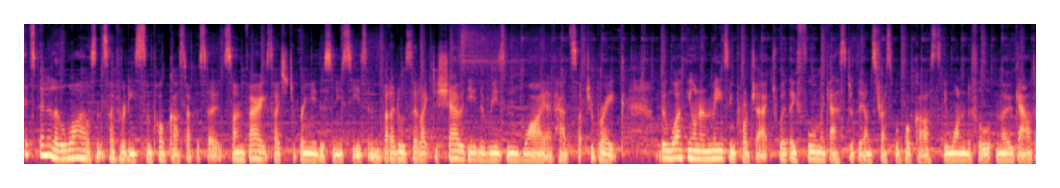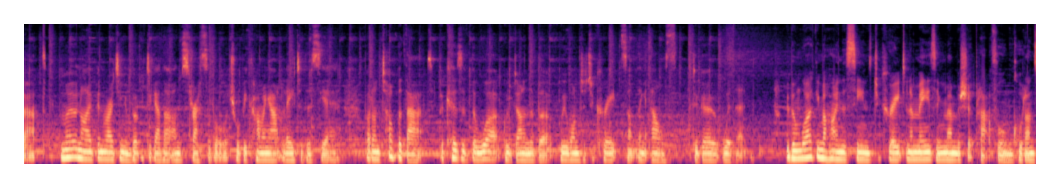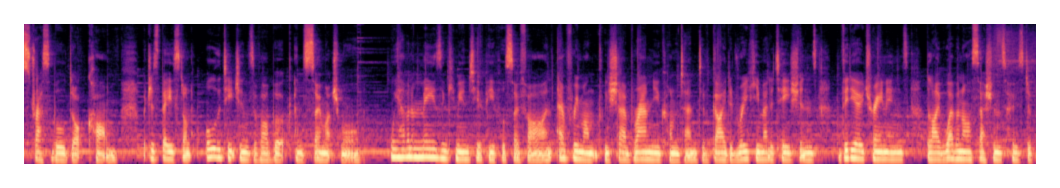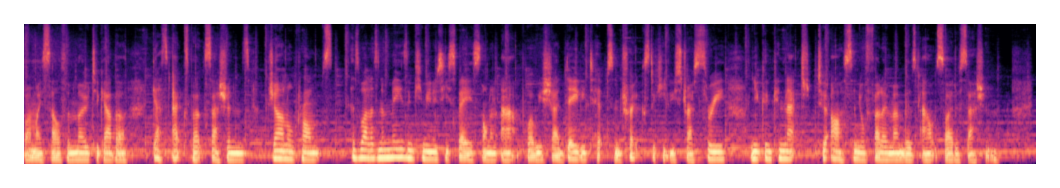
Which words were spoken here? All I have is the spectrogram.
It's been a little while since I've released some podcast episodes, so I'm very excited to bring you this new season. But I'd also like to share with you the reason why I've had such a break. I've been working on an amazing project with a former guest of the Unstressable podcast, the wonderful Mo Gawdat. Mo and I have been writing a book together, Unstressable, which will be coming out later this year. But on top of that, because of the work we've done in the book, we wanted to create something else to go with it. We've been working behind the scenes to create an amazing membership platform called unstressable.com, which is based on all the teachings of our book and so much more. We have an amazing community of people so far, and every month we share brand new content of guided Reiki meditations, video trainings, live webinar sessions hosted by myself and Mo together, guest expert sessions, journal prompts, as well as an amazing community space on an app where we share daily tips and tricks to keep you stress free, and you can connect to us and your fellow members outside of session.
